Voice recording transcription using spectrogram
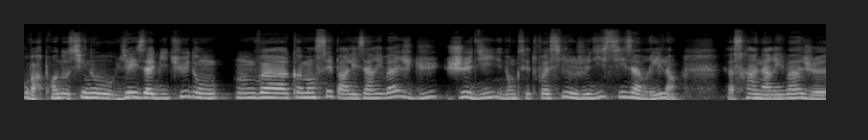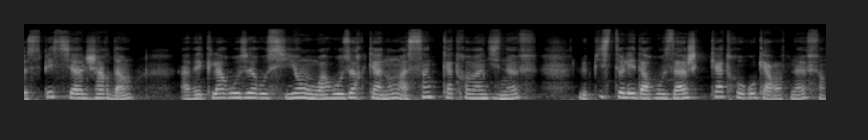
on va reprendre aussi nos vieilles habitudes. On, on, va commencer par les arrivages du jeudi. Donc cette fois-ci, le jeudi 6 avril. Ça sera un arrivage spécial jardin avec l'arroseur oscillant ou arroseur canon à 5,99, le pistolet d'arrosage 4,49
